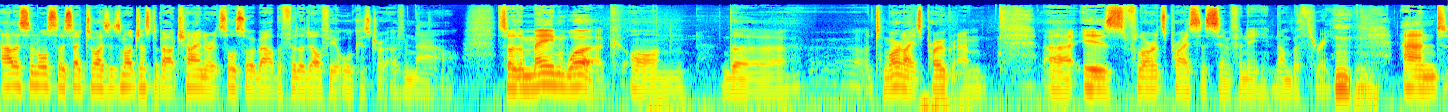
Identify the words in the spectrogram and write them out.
Alison also said to us, it's not just about China; it's also about the Philadelphia Orchestra of now. So the main work on the uh, tomorrow night's program uh, is Florence Price's Symphony Number Three, and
